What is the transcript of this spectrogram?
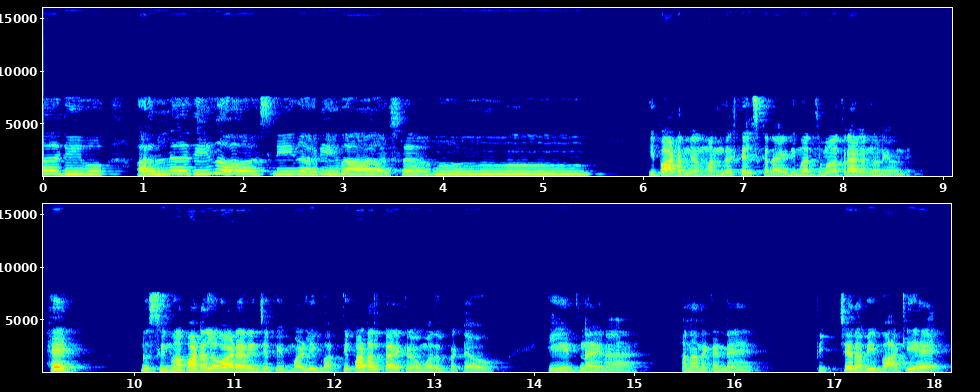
అదివో అల్లదివో శ్రీహరివాసము ఈ పాట మనందరికి తెలుసు కదా ఇది మధ్యమావతరాగంలోనే ఉంది. హే నువ్వు సినిమా పాటల్లో వాడారని చెప్పి మళ్ళీ భక్తి పాటల కార్యక్రమం మొదలుపెట్టావు. ఏంటి నాయనా? అని అనకండే. పిక్చర్ అవి బాకీ హే.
